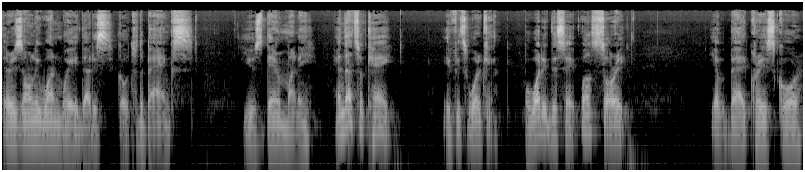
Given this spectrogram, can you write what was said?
there is only one way, that is go to the banks, use their money, and that's okay if it's working. But what if they say, well, sorry, you have a bad credit score,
